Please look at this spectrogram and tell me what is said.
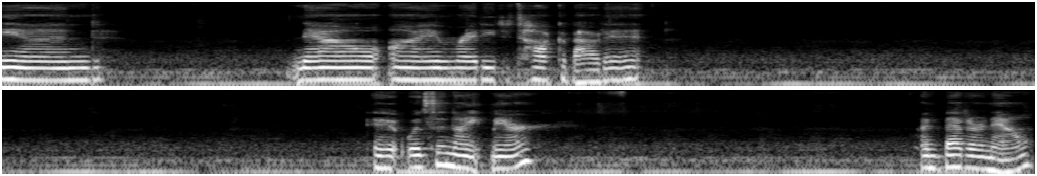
And now I'm ready to talk about it. It was a nightmare. I'm better now.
